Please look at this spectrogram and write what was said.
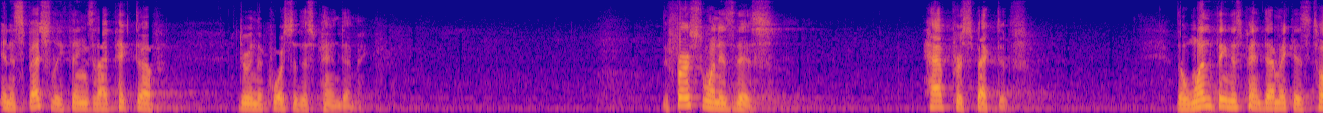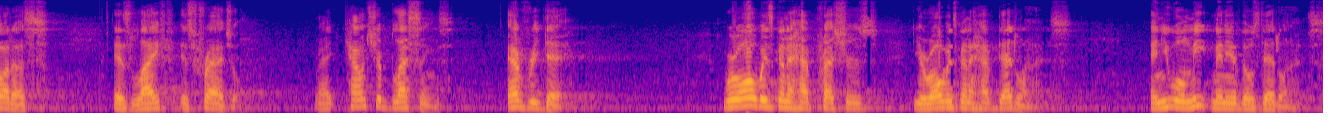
and especially things that I picked up during the course of this pandemic. The first one is this have perspective. The one thing this pandemic has taught us is life is fragile, right? Count your blessings every day. We're always going to have pressures. You're always going to have deadlines. And you will meet many of those deadlines.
